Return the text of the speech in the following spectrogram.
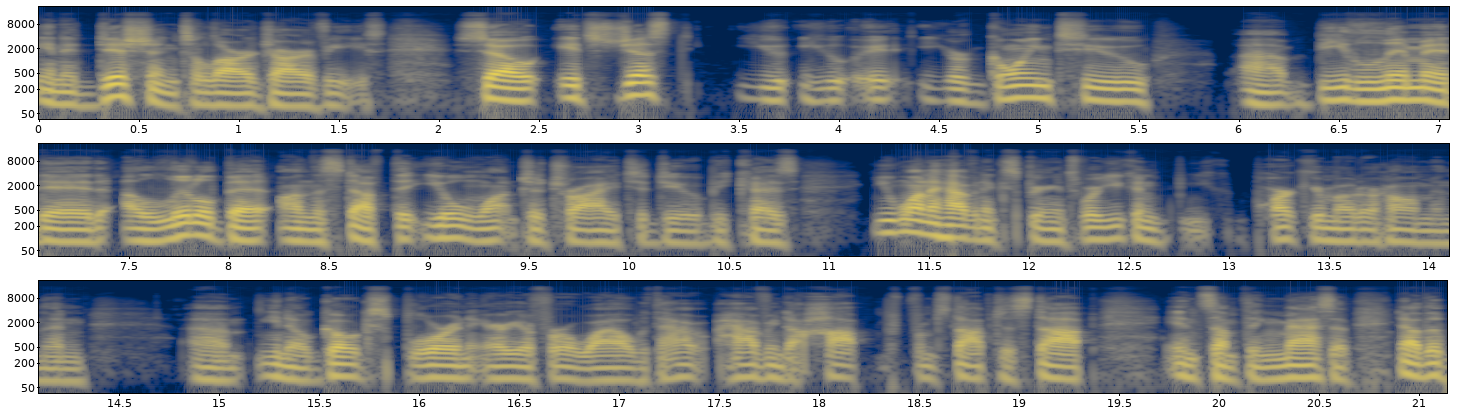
in addition to large RVs. So it's just you you you're going to uh, be limited a little bit on the stuff that you'll want to try to do because you want to have an experience where you can, you can park your motorhome and then um, you know go explore an area for a while without having to hop from stop to stop in something massive. Now the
